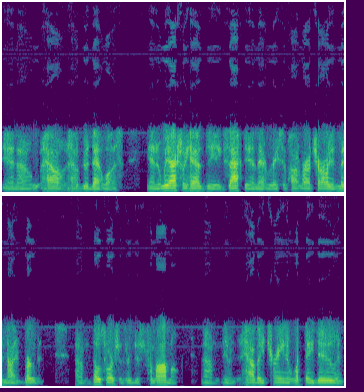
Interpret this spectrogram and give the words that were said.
and uh, how how good that was. And we actually had the exacta in that race of Hot Rod Charlie and Midnight Bourbon. Um, those horses are just phenomenal. Um, and how they train and what they do, and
